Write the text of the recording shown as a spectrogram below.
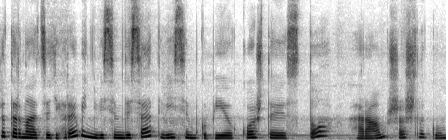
Чотирнадцять гривень 88 копійок коштує 100 грам шашлику.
